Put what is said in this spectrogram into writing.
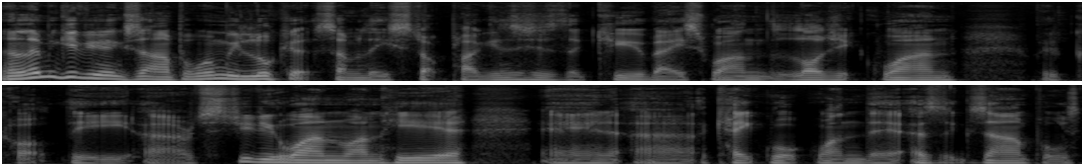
Now, let me give you an example. When we look at some of these stock plugins, this is the Cubase one, the Logic one, we've got the uh, Studio One one here, and uh, Cakewalk one there as examples.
